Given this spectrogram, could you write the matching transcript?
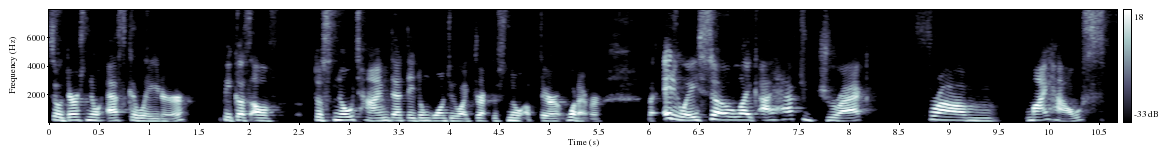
So there's no escalator because of the snow time that they don't want to like drag the snow up there, whatever. But anyway, so like I have to drag from my house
